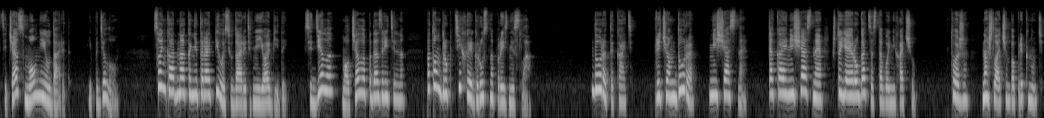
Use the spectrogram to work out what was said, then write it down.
Сейчас молнией ударит. И по делам. Сонька, однако, не торопилась ударить в нее обидой. Сидела, молчала подозрительно, потом вдруг тихо и грустно произнесла. «Дура ты, Кать. Причем дура несчастная. Такая несчастная, что я и ругаться с тобой не хочу. Тоже нашла чем попрекнуть».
